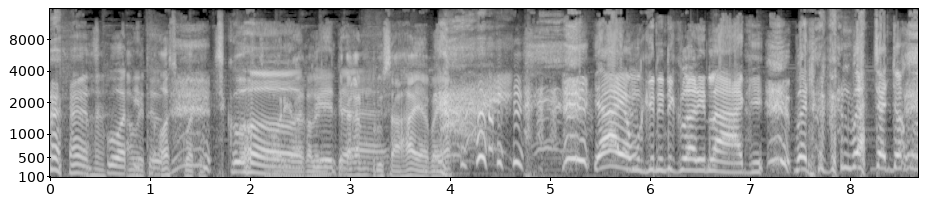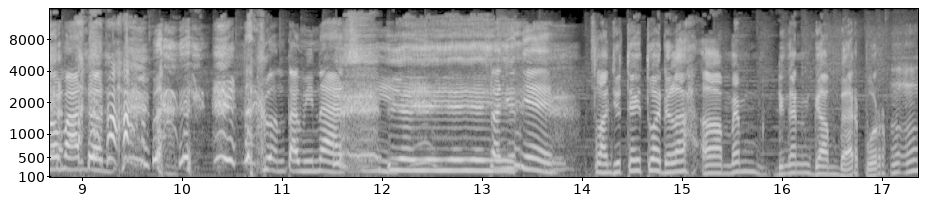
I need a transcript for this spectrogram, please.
Squad Apa itu. Oh squad. ya? Squad. Sorry lah kalau gitu. kita kan berusaha ya pak ya. ya yang mungkin dikeluarin lagi. Banyak kan baca jokes Ramadan. Terkontaminasi. iya iya iya. Selanjutnya. Selanjutnya itu adalah uh, meme dengan gambar pur Mm-mm.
